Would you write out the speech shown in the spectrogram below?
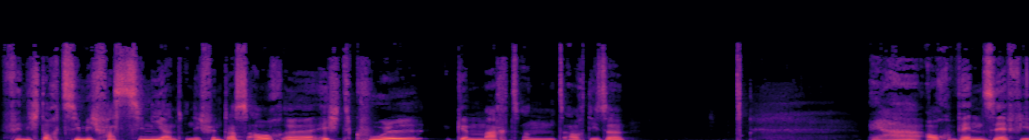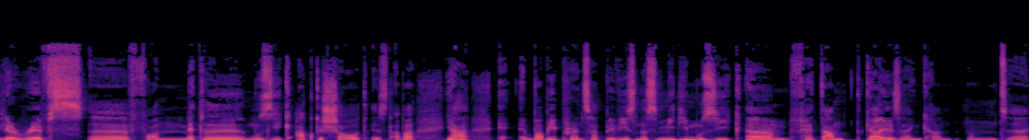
finde ich doch ziemlich faszinierend. Und ich finde das auch äh, echt cool gemacht und auch diese, ja, auch wenn sehr viele Riffs äh, von Metal-Musik abgeschaut ist. Aber ja, äh, Bobby Prince hat bewiesen, dass MIDI-Musik ähm, verdammt geil sein kann und äh,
